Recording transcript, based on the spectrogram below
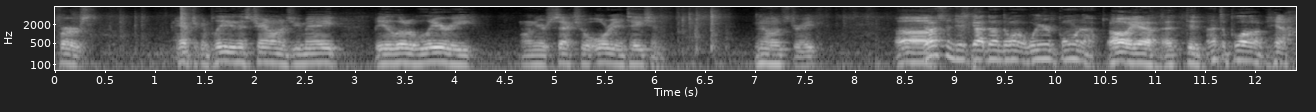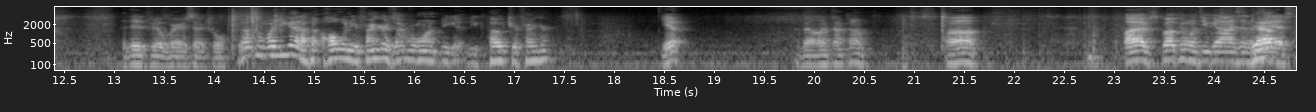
first. After completing this challenge, you may be a little leery on your sexual orientation. No, I'm straight. Uh, Justin just got done doing a weird porno. oh yeah, that did. That's a plug. Yeah, that did feel very sexual. Justin, what you got a hole in your finger? Is everyone, you, get, you poked your finger? Yep. AboutLife.com. Uh, I've spoken with you guys in the Yep. past.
